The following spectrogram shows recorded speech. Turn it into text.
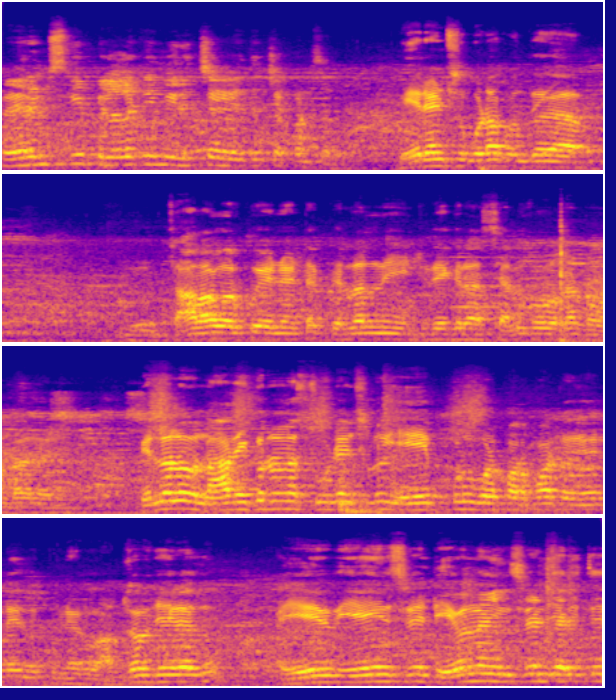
పేరెంట్స్కి పిల్లలకి మీరు ఇచ్చే ఇది చెప్పండి సార్. పేరెంట్స్ కూడా కొద్దిగా చాలా వరకు ఏంటంటే పిల్లల్ని ఇంటి దగ్గర సెల్ చూడకుండా ఉండాలని పిల్లలు నా దగ్గర ఉన్న స్టూడెంట్స్లో ఎప్పుడు కూడా పొరపాటు ఏం లేదు. ఇప్పుడు నేను అబ్జర్వ్ చేయలేదు. ఏ ఏ ఇన్సిడెంట్ ఏమైనా ఇన్సిడెంట్ జరిగితే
